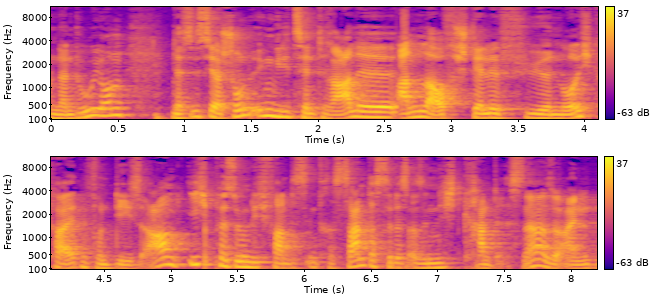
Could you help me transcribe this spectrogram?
Und Nandurion, das ist ja schon irgendwie die zentrale Anlaufstelle für Neuigkeiten von DSA und ich persönlich fand es interessant, dass du das also nicht kanntest. Ne? Also ein,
